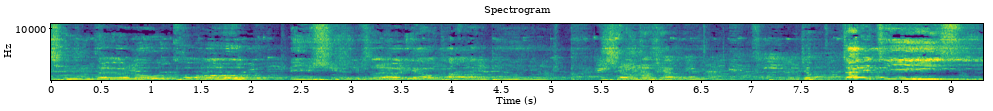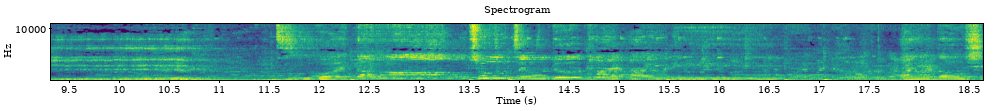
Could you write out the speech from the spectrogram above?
心的路口，你选择了他的想着笑，就在记心。只怪当初真的太爱你，爱到心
